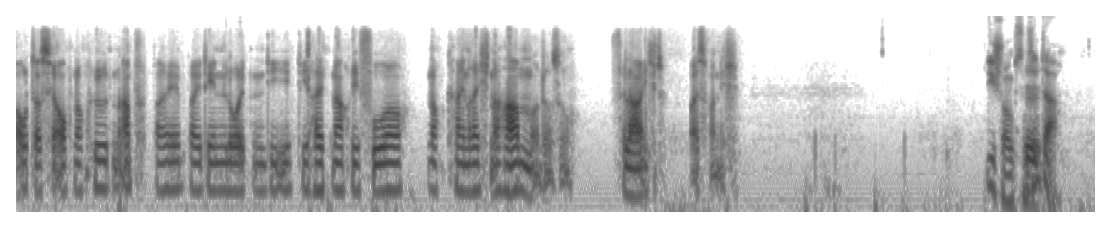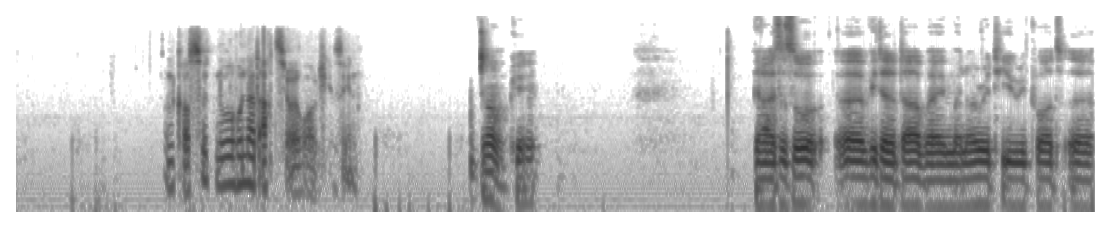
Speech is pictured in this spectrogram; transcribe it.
baut das ja auch noch Hürden ab bei, bei den Leuten, die, die halt nach wie vor noch keinen Rechner haben oder so. Vielleicht, weiß man nicht. Die Chancen Hm. sind da. Und kostet nur 180 Euro, habe ich gesehen. Ah, okay. Ja, also so, äh, wie der da bei Minority Report äh,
